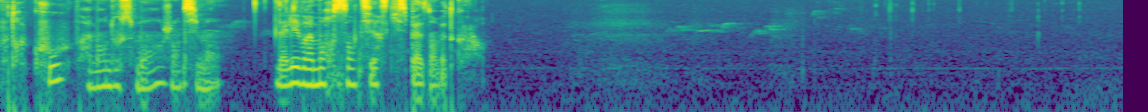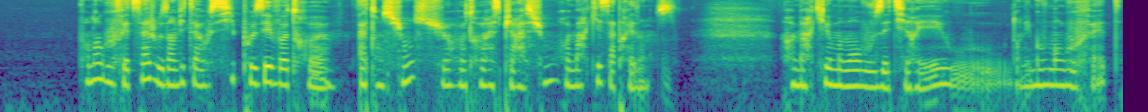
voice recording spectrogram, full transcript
votre cou, vraiment doucement, gentiment, d'aller vraiment ressentir ce qui se passe dans votre corps. Pendant que vous faites ça, je vous invite à aussi poser votre euh, attention sur votre respiration, remarquer sa présence. Remarquez au moment où vous étirez ou dans les mouvements que vous faites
